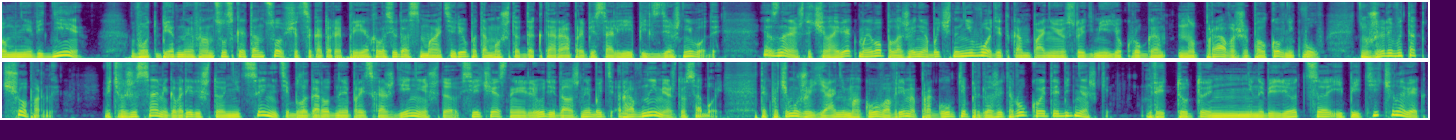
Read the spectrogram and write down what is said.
Что мне виднее? Вот бедная французская танцовщица, которая приехала сюда с матерью, потому что доктора прописали ей пить здешние воды. Я знаю, что человек моего положения обычно не водит компанию с людьми ее круга, но право же, полковник Вулф, неужели вы так чопорны? Ведь вы же сами говорили, что не цените благородное происхождение, что все честные люди должны быть равны между собой. Так почему же я не могу во время прогулки предложить руку этой бедняжке? Ведь тут не наберется и пяти человек,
